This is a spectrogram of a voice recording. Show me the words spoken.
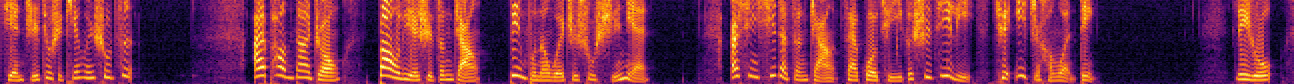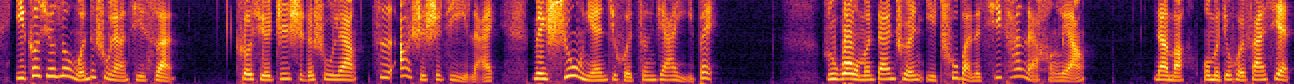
简直就是天文数字。iPod 那种爆裂式增长。并不能维持数十年，而信息的增长在过去一个世纪里却一直很稳定。例如，以科学论文的数量计算，科学知识的数量自二十世纪以来每十五年就会增加一倍。如果我们单纯以出版的期刊来衡量，那么我们就会发现，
